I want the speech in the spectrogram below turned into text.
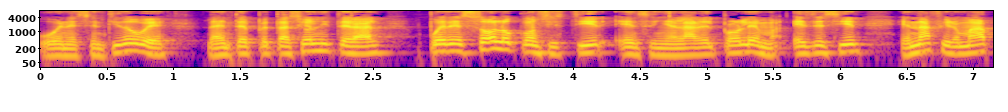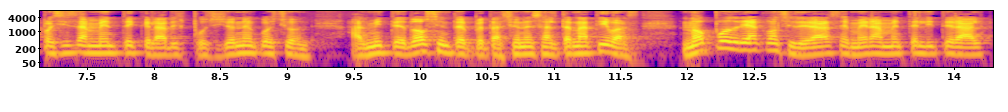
o en el sentido B, la interpretación literal puede solo consistir en señalar el problema, es decir, en afirmar precisamente que la disposición en cuestión admite dos interpretaciones alternativas. No podría considerarse meramente literal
